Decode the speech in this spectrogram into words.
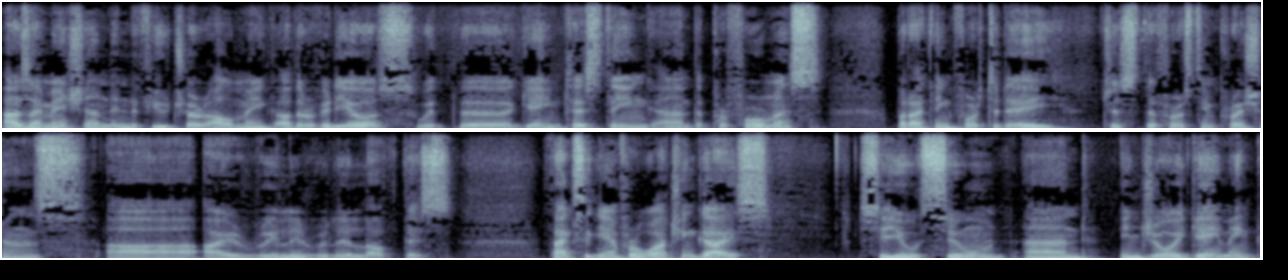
As I mentioned, in the future I'll make other videos with the game testing and the performance. But I think for today, just the first impressions, uh, I really, really love this. Thanks again for watching, guys. See you soon and enjoy gaming.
